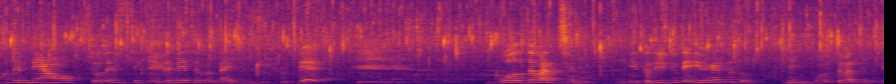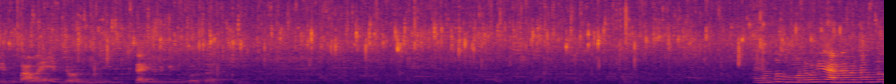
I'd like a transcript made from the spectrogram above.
আমাদের ম্যাও চলে এসেছে, খিদে পেয়েছে তো তাই। বলতে পারছে না। যেহেতু একটু দেরি হয়ে গেছে তো, বলতে পারছে না, যেহেতু বাবাইয়ের জন্মদিন তাই জন্য কিছু বলতে পারছে না। এখন তো মোটামুটি রান্নাবান্নাগুলো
